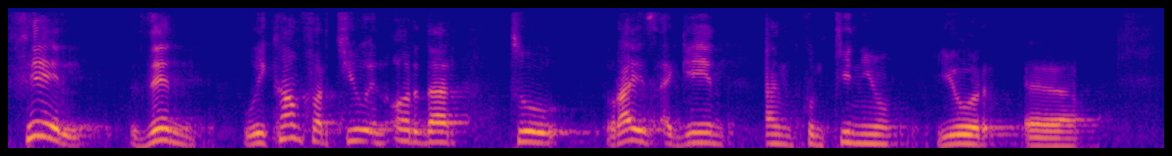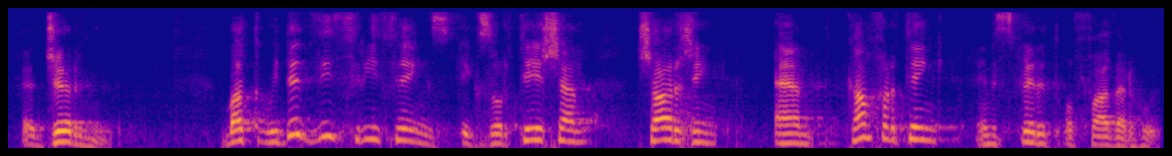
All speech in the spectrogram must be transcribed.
fail, then we comfort you in order to rise again and continue your uh, journey. But we did these three things exhortation, charging, and comforting in the spirit of fatherhood.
